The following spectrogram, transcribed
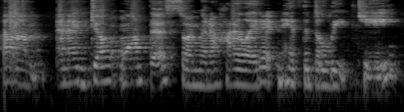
Um, and I don't want this, so I'm gonna highlight it and hit the delete key.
